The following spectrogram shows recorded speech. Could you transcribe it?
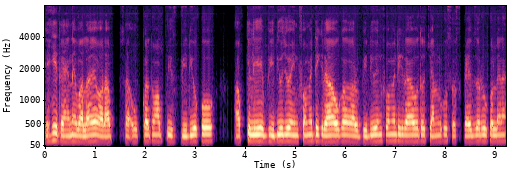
यही रहने वाला है और आप होप करता हूँ आप इस वीडियो को आपके लिए वीडियो जो है इन्फॉर्मेटिव रहा होगा। और वीडियो इन्फॉर्मेटिव रहा हो तो चैनल को सब्सक्राइब ज़रूर कर लेना।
